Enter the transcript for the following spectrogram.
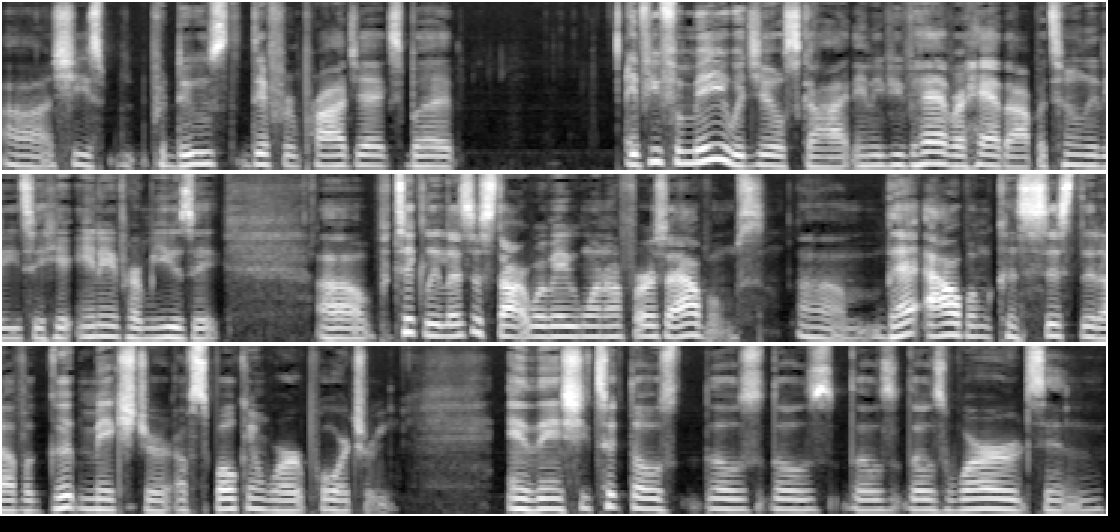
Uh, she's produced different projects, but if you're familiar with Jill Scott and if you've ever had the opportunity to hear any of her music, uh, particularly let's just start with maybe one of her first albums. Um, that album consisted of a good mixture of spoken word poetry, and then she took those those those those those words and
